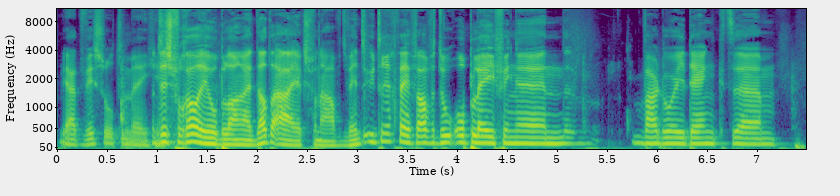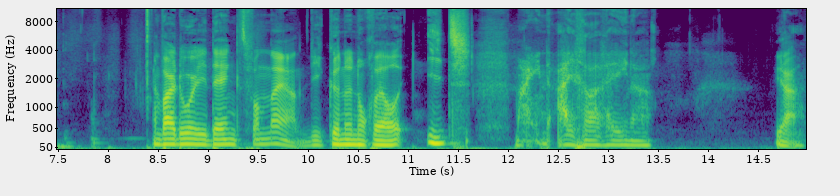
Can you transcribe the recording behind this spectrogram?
ja, het wisselt een beetje. Het is vooral heel belangrijk dat Ajax vanavond wint. Utrecht heeft af en toe oplevingen en eh, waardoor je denkt, ehm, waardoor je denkt van, nou ja, die kunnen nog wel iets, maar in de eigen arena. Ja.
